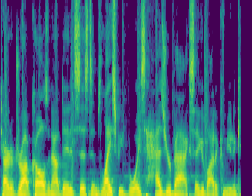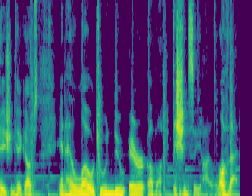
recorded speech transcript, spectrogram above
Tired of drop calls and outdated systems? Lightspeed Voice has your back. Say goodbye to communication hiccups and hello to a new era of efficiency. I love that.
